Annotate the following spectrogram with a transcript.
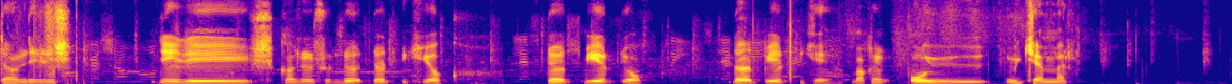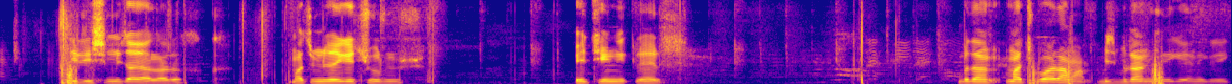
tamam diriliş. Diriliş kazıyorsun 4 4 2 yok. 4 1 yok. 4 1 2. Bakayım. Oy mükemmel. Dirilişimizi ayarladık. Maçımıza geçiyoruz. Etkinlikler. Buradan maç var ama biz buradan yeni gelene girdik.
